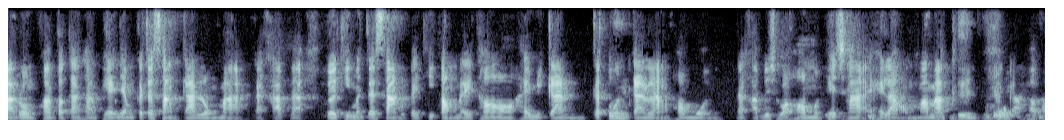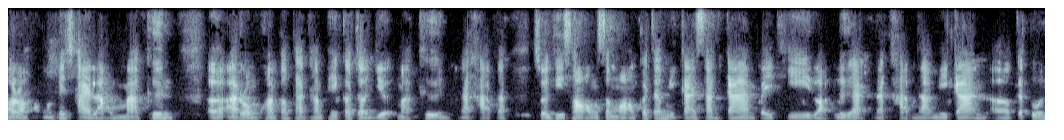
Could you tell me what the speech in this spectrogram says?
อารมณ์ความต้องการทางเพศเนี่ยมันก็จะสั่งการลงมานะครับนะโดยที่มันจะสั่งไปที่ต่อมไรท่อ ให้มีการกระตุ้นการหลั่งฮอร์โมนนะครับโดยเฉพาะฮอร์โมนเพศชายให้หลั่งออกมามากขึ้นเพอพอฮอร์โมนเพศชายหลั่งออกมากขึ้นอารมณ์ความต้องการทางเพศก็จะเยอะมากขึ้นนะครับนะส่วนที่ 2 สมองก็จะมีการสั่งการไปที่หลอดเลือดนะครับนะมีการกระตุ้น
